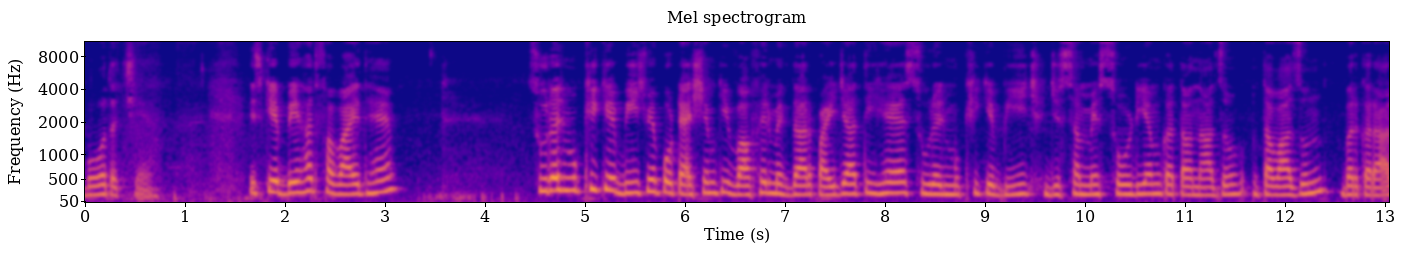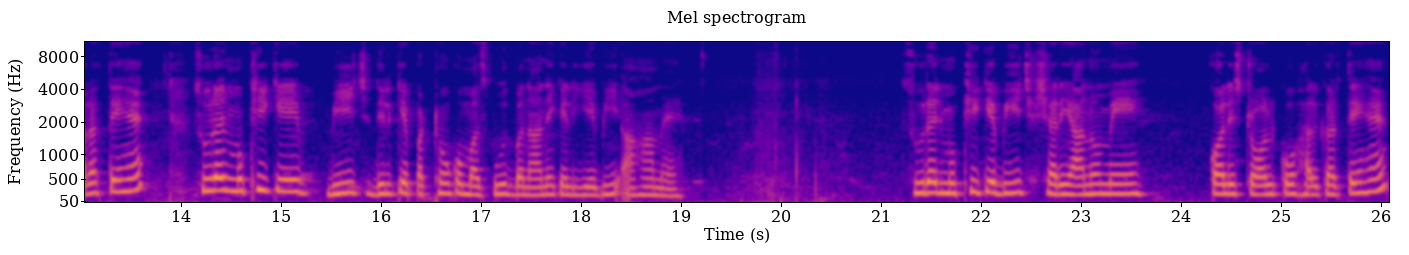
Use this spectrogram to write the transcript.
बहुत अच्छे हैं। इसके बेहद फ़वाद हैं। सूरजमुखी के बीज में पोटेशियम की वाफिर मकदार पाई जाती है। सूरजमुखी के बीज जिसम में सोडियम का तवाज़ुन बरकरार रखते हैं। सूरजमुखी के बीज दिल के पट्ठों को मज़बूत बनाने के लिए भी अहम है। सूरजमुखी के बीज शरियानों में कोलेस्ट्रॉल को हल करते हैं,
